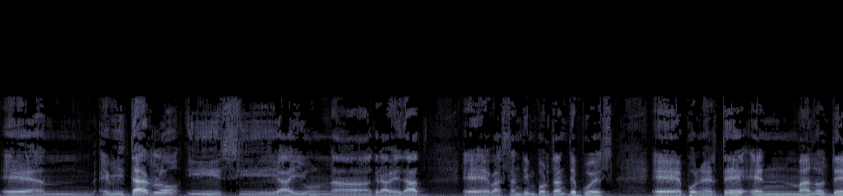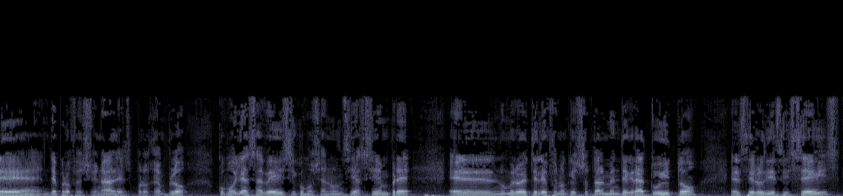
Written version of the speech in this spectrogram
eh, evitarlo y si hay una gravedad eh, bastante importante, pues eh, ponerte en manos de, de, profesionales. Por ejemplo, como ya sabéis y como se anuncia siempre, el número de teléfono que es totalmente gratuito, el 016,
